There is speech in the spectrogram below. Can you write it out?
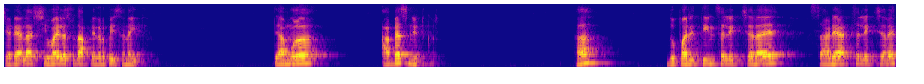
चड्याला शिवायला सुद्धा आपल्याकडे पैसे नाहीत. त्यामुळं अभ्यास नीट कर. हा? दुपारी तीनचं लेक्चर आहे साडेआठचं लेक्चर आहेत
